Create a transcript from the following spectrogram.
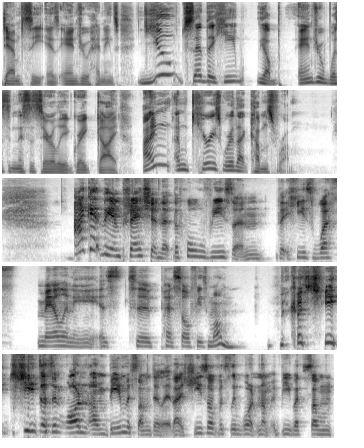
dempsey as andrew hennings. You said that he you know andrew wasn't necessarily a great guy. I'm i'm curious where that comes from. I get the impression that the whole reason that he's with Melanie is to piss off his mum. Because she she doesn't want him being with somebody like that. She's obviously wanting him to be with some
